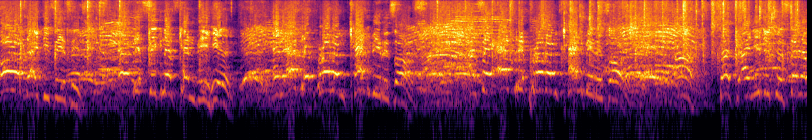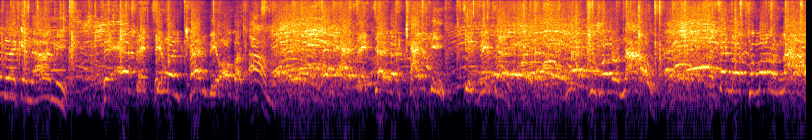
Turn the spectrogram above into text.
all thy diseases. Every sickness can be healed. And every problem can be resolved. I say every problem can be resolved. Ah, church, I need you to stand up like an army. The every demon can be overcome. And every devil can be defeated. Not tomorrow now. I said not tomorrow now.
